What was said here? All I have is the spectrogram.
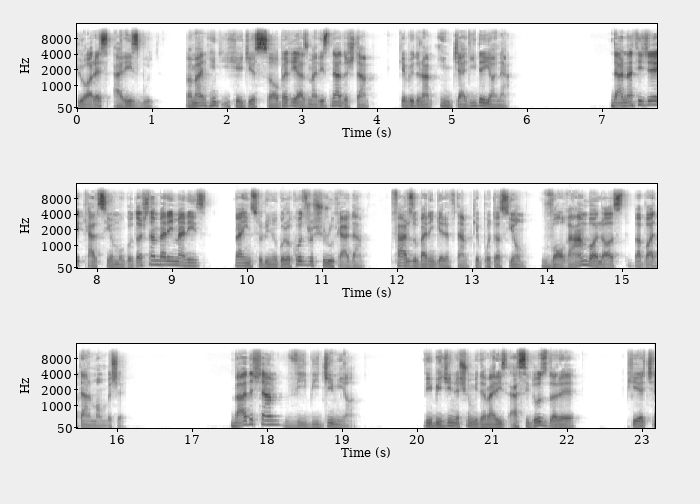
QRS عریض بود و من هیچ EKG سابقی از مریض نداشتم که بدونم این جدیده یا نه. در نتیجه کلسیوم رو گذاشتم برای مریض و اینسولین و گلوکوز رو شروع کردم. فرض رو بر این گرفتم که پتاسیم واقعا بالاست و باید درمان بشه. بعدش هم VBG میاد. VBG نشون میده مریض اسیدوز داره pH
